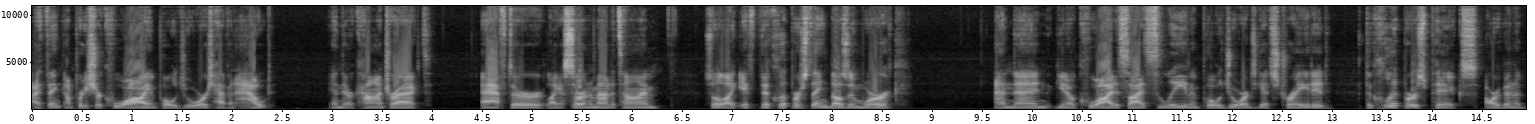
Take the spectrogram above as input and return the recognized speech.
I think, I'm pretty sure Kawhi and Paul George have an out in their contract after like a certain amount of time. So, like, if the Clippers thing doesn't work, and then you know Kawhi decides to leave and Paul George gets traded, the Clippers picks are gonna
